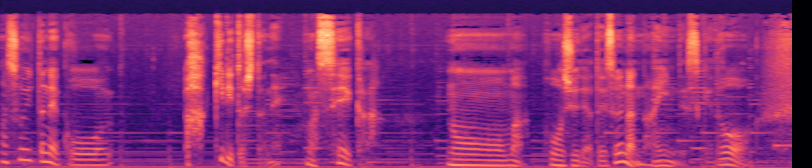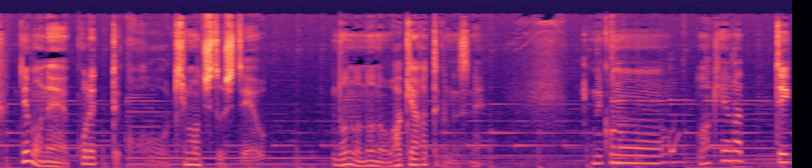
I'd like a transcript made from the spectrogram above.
まあ、そういったねこうはっきりとしたね、まあ、成果の、まあ、報酬であったりそういうのはないんですけどでもねこれってこう気持ちとしてどんどんどんどん湧き上がってくるんですね。でこの湧き上がって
